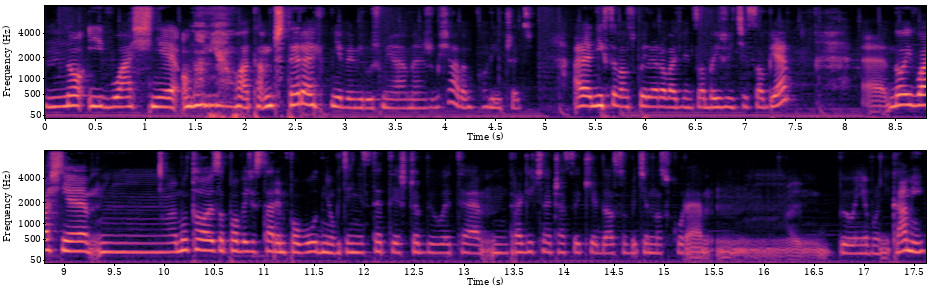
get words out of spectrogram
No i właśnie ona miała tam czterech, nie wiem ilu już miała mężów, musiałabym policzyć. Ale nie chcę wam spoilerować, więc obejrzyjcie sobie. E, no i właśnie, mm, no to jest opowieść o Starym Południu, gdzie niestety jeszcze były te mm, tragiczne czasy, kiedy osoby ciemnoskóre mm, były niewolnikami.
